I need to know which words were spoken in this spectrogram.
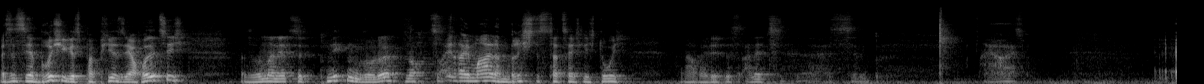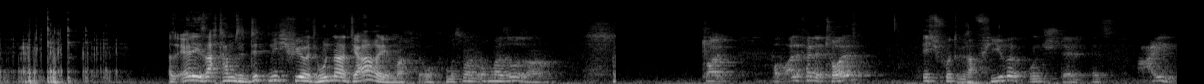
es ist sehr brüchiges Papier, sehr holzig. Also wenn man jetzt knicken würde, noch zwei, drei Mal, dann bricht es tatsächlich durch. Ja, weil das ist alles. Das, es, also ehrlich gesagt haben sie das nicht für 100 Jahre gemacht, auch, muss man auch mal so sagen. Toll. Auf alle Fälle toll. Ich fotografiere und stelle es ein.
